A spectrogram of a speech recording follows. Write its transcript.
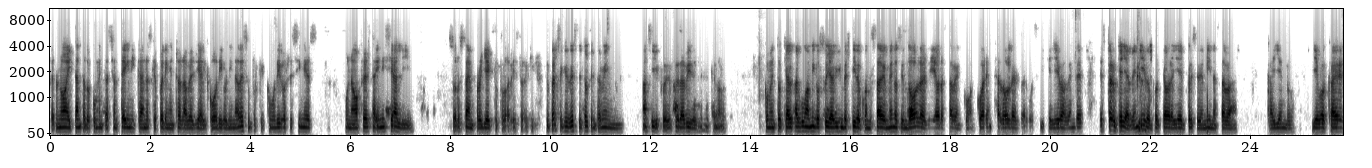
pero no hay tanta documentación técnica, no es que pueden entrar a ver ya el código ni nada de eso, porque como digo, recién es una oferta inicial y solo está en proyecto todavía esto de aquí. Me parece que de este token también, ah sí, fue, fue David el que nos comentó que algún amigo suyo había invertido cuando estaba en menos de un dólar y ahora estaba en 40 dólares, algo así, que lleva a vender. Espero que haya vendido porque ahora ya el precio de mina estaba cayendo, llegó a caer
